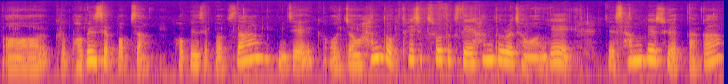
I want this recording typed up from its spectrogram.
어그 법인세법상 법인세법상 이제 그 어정 한도 퇴직 소득세의 한도를 정한 게 이제 3배수였다가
